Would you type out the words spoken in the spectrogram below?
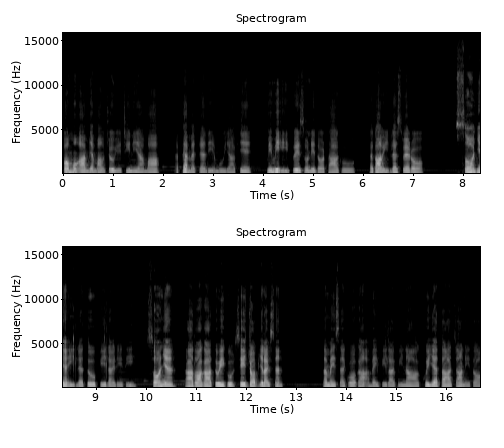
ဘောမွန်အားမျက်မှောင်ကျုပ်ရကြည့်နေရမှအဖက်မတန်သည့်အမူအရာဖြင့်မိမိ၏သွေးစွန်းနေသောဓားကို၎င်း၏လက်ဆွဲတော့စောညံ၏လက်သို့ပေးလိုက်လေသည် စောညံဓားသွားကသွေးကိုဆေးကြော့ပစ်လိုက်စမ်းတမိတ်ဆက်ကောကအမိတ်ပေးလိုက်ပြီးနောက်ခွေရက်သားကြနေသော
